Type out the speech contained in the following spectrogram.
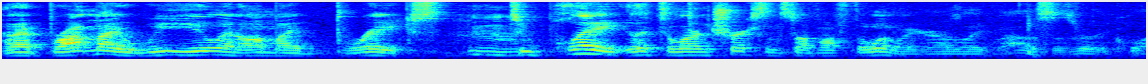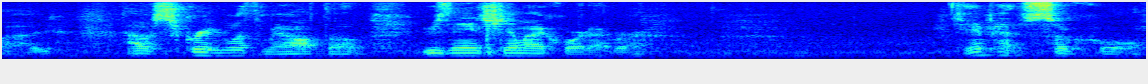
and I brought my Wii U in on my breaks to play, like to learn tricks and stuff off the Wind Waker. I was like, wow, this is really cool. I have a screen with me. I don't have to use the HDMI cord ever. Gamepad's so cool.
